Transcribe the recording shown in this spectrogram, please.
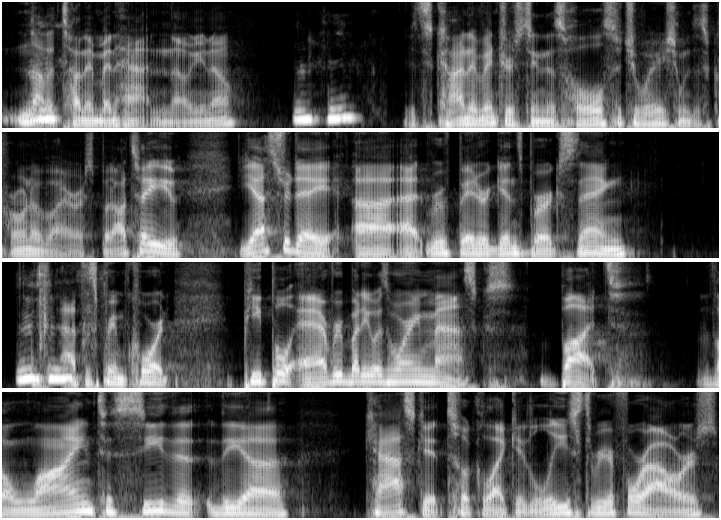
not a ton in Manhattan, though. You know, it's kind of interesting this whole situation with this coronavirus. But I'll tell you, yesterday uh, at Ruth Bader Ginsburg's thing at the Supreme Court, people, everybody was wearing masks, but the line to see the the uh, casket took like at least three or four hours,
